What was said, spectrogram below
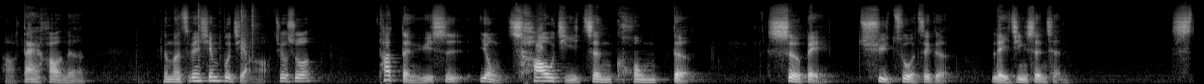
啊，代号呢。那么这边先不讲啊，就说。它等于是用超级真空的设备去做这个累晶生成，是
